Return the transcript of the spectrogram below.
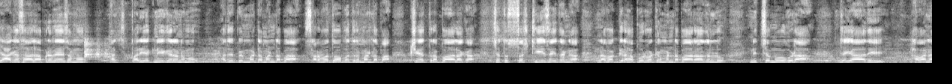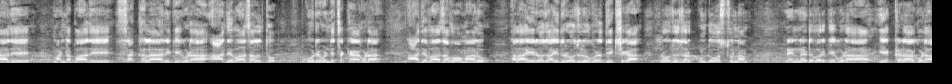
యాగశాల ప్రవేశము పర్యజ్ఞీకరణము అదిపిమ్మట మండప సర్వతోభద్ర మండప క్షేత్రపాలక చతుషష్ఠి సహితంగా నవగ్రహపూర్వక మండపారాధనలు నిత్యము కూడా జయాది హవనాది మండపాది సకలానికి కూడా ఆదివాసాలతో కూడి ఉండి చక్కగా కూడా ఆదివాస హోమాలు అలా ఈరోజు ఐదు రోజులు కూడా దీక్షగా రోజు జరుపుకుంటూ వస్తున్నాం. నిన్నటి వరకు కూడా ఎక్కడా కూడా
